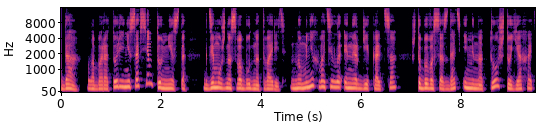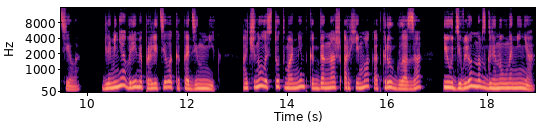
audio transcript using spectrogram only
Да, лаборатория не совсем то место, где можно свободно творить, но мне хватило энергии кольца, чтобы воссоздать именно то, что я хотела. Для меня время пролетело как один миг. Очнулась тот момент, когда наш архимаг открыл глаза и удивленно взглянул на меня.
